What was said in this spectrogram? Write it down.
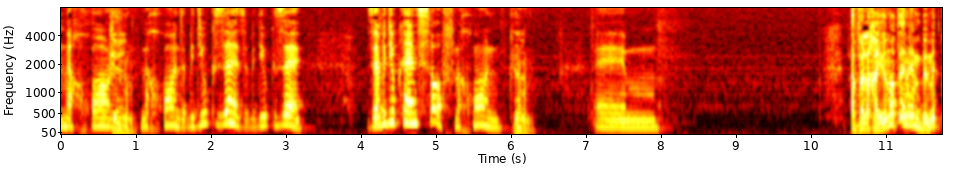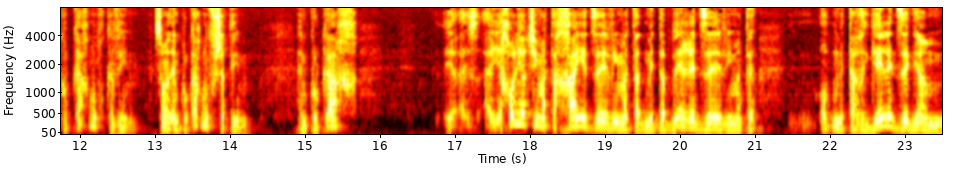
נכון, כן. נכון, זה בדיוק זה, זה בדיוק זה. זה בדיוק האין סוף, נכון. כן. אמ, אבל הרעיונות האלה הם באמת כל כך מורכבים. זאת אומרת, הם כל כך מופשטים. הם כל כך... יכול להיות שאם אתה חי את זה, ואם אתה מדבר את זה, ואם אתה עוד מתרגל את זה גם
